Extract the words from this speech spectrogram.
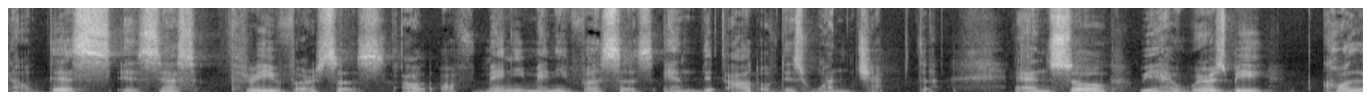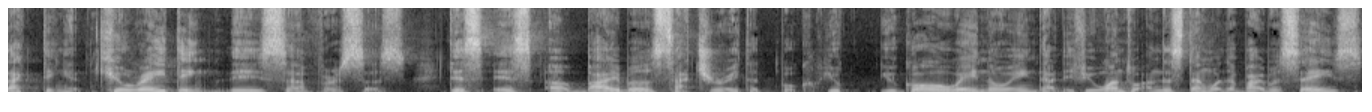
Now, this is just three verses out of many, many verses in the, out of this one chapter. And so we have Wiersbe collecting it, curating these uh, verses. This is a Bible saturated book. You, you go away knowing that if you want to understand what the Bible says,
